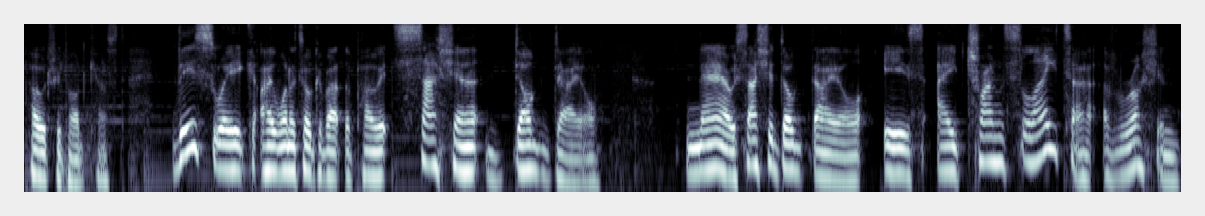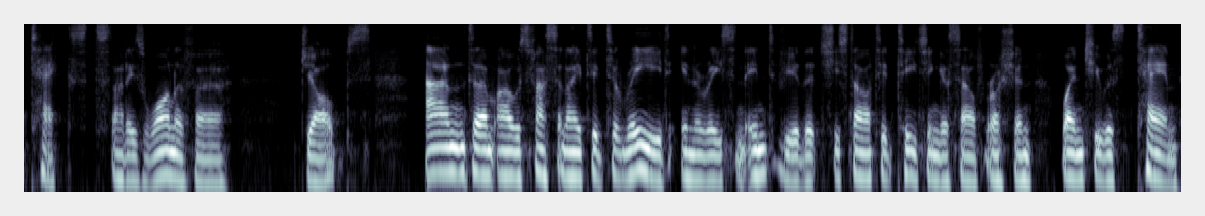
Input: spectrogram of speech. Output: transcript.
Poetry Podcast. This week I want to talk about the poet Sasha Dugdale. Now, Sasha Dugdale is a translator of Russian texts. That is one of her jobs. And um, I was fascinated to read in a recent interview that she started teaching herself Russian when she was 10.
